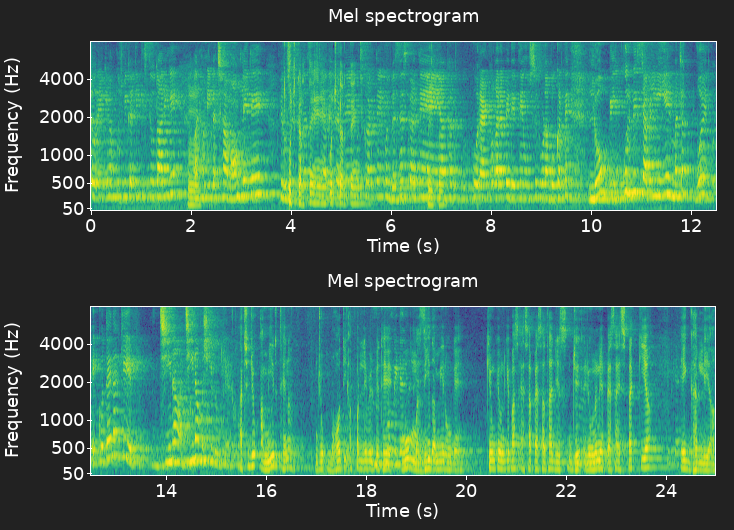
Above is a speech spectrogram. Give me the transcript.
हो रहे हैं कि हम कुछ भी करके किस्तें उतारेंगे और हम एक अच्छा अमाउंट लेते हैं। फिर कुछ करते हैं, कुछ करते हैं। कुछ करते हैं कोई बिज़नेस करते हैं या घर को रेंट वगैरह पे देते हैं उससे थोड़ा वो करते हैं। लोग बिल्कुल भी स्टेबल नहीं है मतलब वो एक होता है ना कि जीना जीना मुश्किल हो गया। अच्छा जो अमीर थे ना जो बहुत ही अपर लेवल पे थे वो। मज़ीद अमीर हो गए क्योंकि उनके पास ऐसा पैसा था जिस जि- जो उन्होंने पैसा स्टक किया एक घर लिया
